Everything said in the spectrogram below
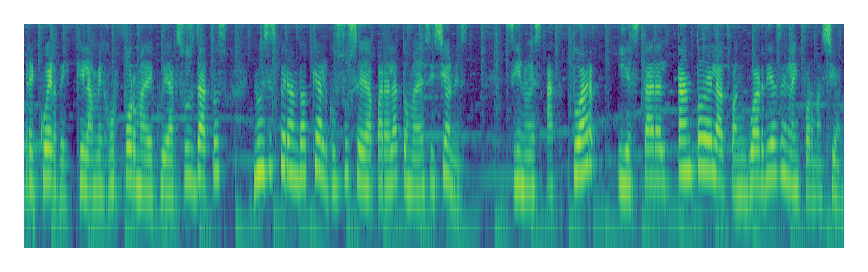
Recuerde que la mejor forma de cuidar sus datos no es esperando a que algo suceda para la toma de decisiones, sino es actuar y estar al tanto de las vanguardias en la información.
